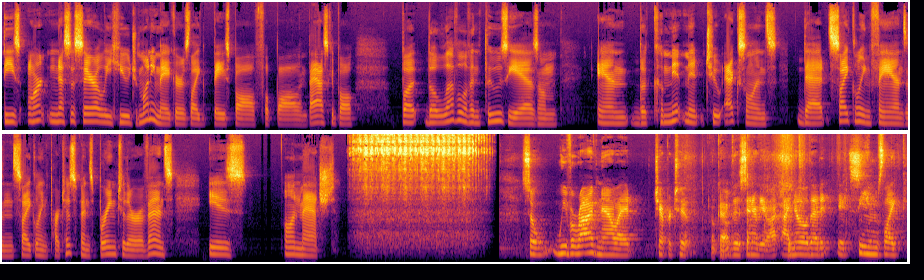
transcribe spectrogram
These aren't necessarily huge moneymakers like baseball, football, and basketball, but the level of enthusiasm and the commitment to excellence that cycling fans and cycling participants bring to their events is unmatched. So we've arrived now at chapter two Okay. of this interview. I, I know that it, it seems like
